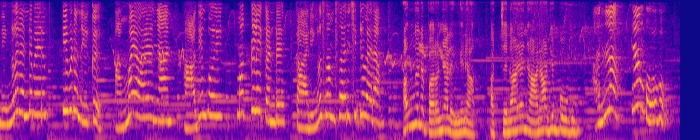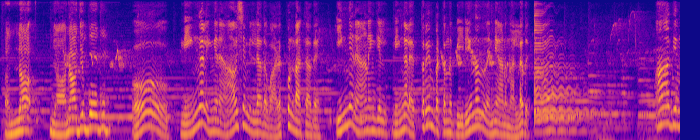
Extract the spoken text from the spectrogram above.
നിങ്ങൾ രണ്ടുപേരും ഇവിടെ നിൽക്ക്. അമ്മയായ ഞാൻ ആദ്യം പോയി മക്കളെ കണ്ട് കാര്യങ്ങൾ സംസാരിച്ചിട്ട് വരാം. അങ്ങനെ പറഞ്ഞാൽ എങ്ങനെയാ അച്ഛനായ ഞാൻ ആദ്യം പോകും. അല്ല ഞാനാദ്യം പോകും. ഓ നിങ്ങൾ ഇങ്ങനെ ആവശ്യമില്ലാതെ വഴക്കുണ്ടാക്കാതെ ഇങ്ങനെയാണെങ്കിൽ നിങ്ങൾ എത്രയും പെട്ടെന്ന് പിരിയുന്നത് തന്നെയാണ് നല്ലത്. ആദ്യം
